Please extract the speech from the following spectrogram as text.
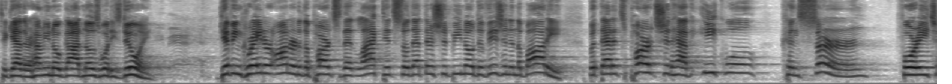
together. How many you know God knows what He's doing? Giving greater honor to the parts that lacked it so that there should be no division in the body, but that its parts should have equal concern for each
